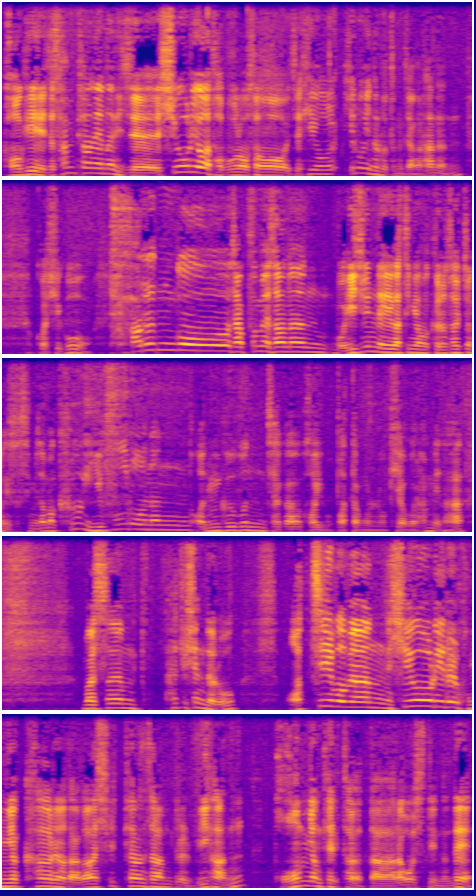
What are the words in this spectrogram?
거기에 이제 3편에는 이제 시오리와 더불어서 이제 히로, 히로인으로 등장을 하는 것이고 다른 거 작품에서는 뭐 이주인 레이 같은 경우 그런 설정이 있었습니다만 그 이후로는 언급은 제가 거의 못 봤던 걸로 기억을 합니다. 말씀해주신 대로 어찌 보면 히오리를 공략하려다가 실패한 사람들을 위한 보험형 캐릭터였다라고 할 수도 있는데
